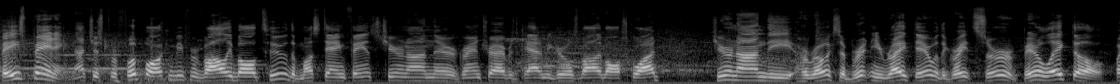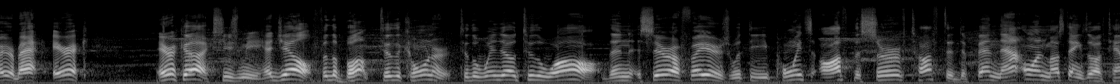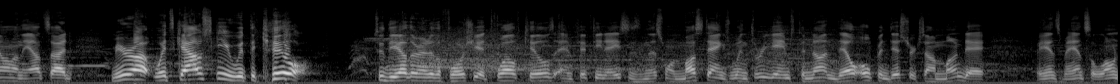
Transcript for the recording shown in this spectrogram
face painting, not just for football, it can be for volleyball too. The Mustang fans cheering on their Grand Traverse Academy girls volleyball squad, cheering on the heroics of Brittany right there with a great serve. Bear Lake though, fire back, Eric. Erica, excuse me, head yell for the bump to the corner, to the window, to the wall. Then Sarah Fayers with the points off the serve. Tough to defend that one. Mustangs will have talent on the outside. Mira Witkowski with the kill to the other end of the floor. She had 12 kills and 15 aces in this one. Mustangs win three games to none. They'll open districts on Monday against Mancelona.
